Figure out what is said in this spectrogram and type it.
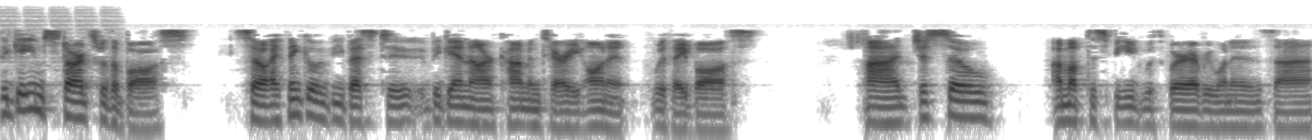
the game starts with a boss. So I think it would be best to begin our commentary on it with a boss. Uh, just so I'm up to speed with where everyone is. Uh,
